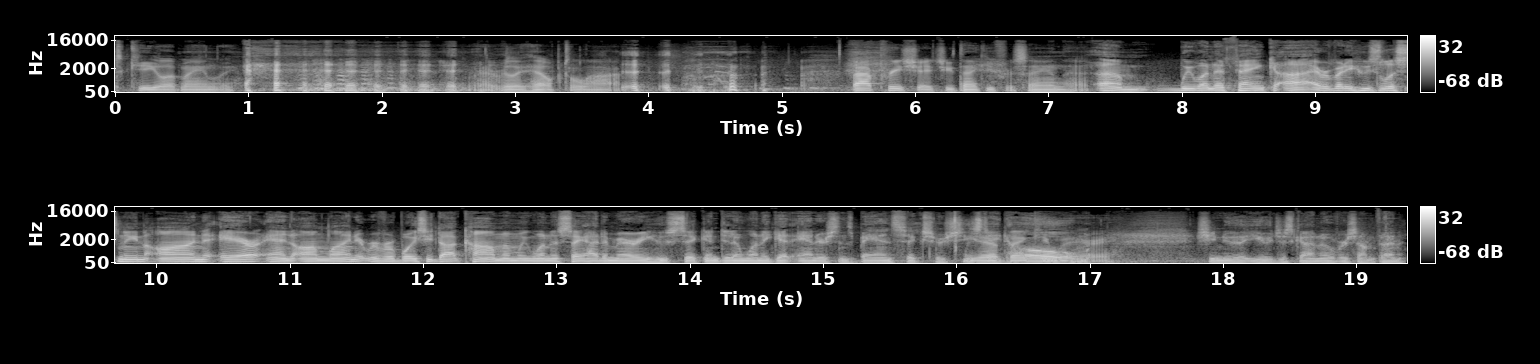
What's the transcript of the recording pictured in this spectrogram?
tequila mainly. that really helped a lot. I appreciate you. Thank you for saying that. Um, we want to thank uh, everybody who's listening on air and online at riverboise.com. And we want to say hi to Mary, who's sick and didn't want to get Anderson's band sick, so she yeah, stayed thank home. you, Mary. She knew that you had just gotten over something.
